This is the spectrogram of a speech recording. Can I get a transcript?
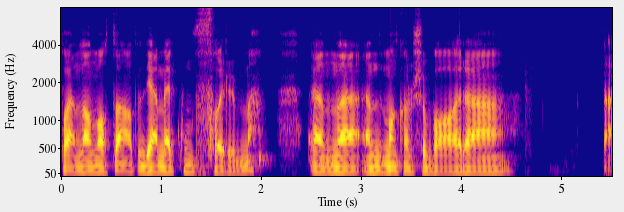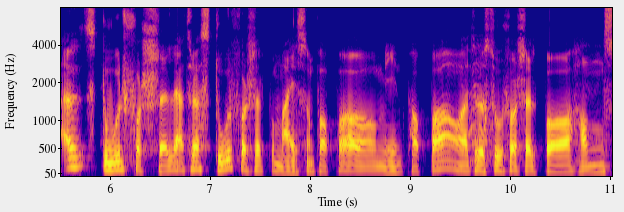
på en eller annen måte. At de er mer konforme enn en man kanskje var uh, det er stor forskjell. Jeg tror det er stor forskjell på meg som pappa og min pappa. Og jeg tror det er stor forskjell på hans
